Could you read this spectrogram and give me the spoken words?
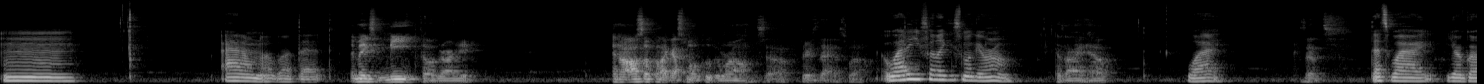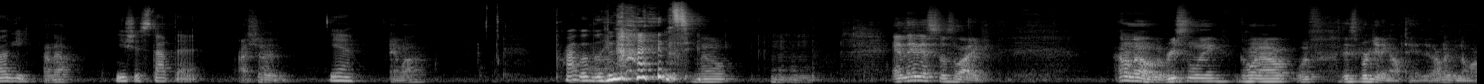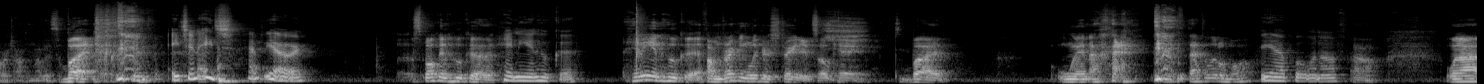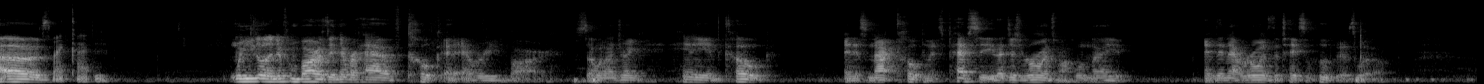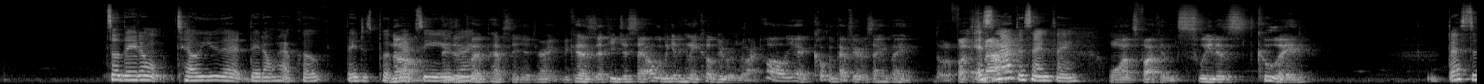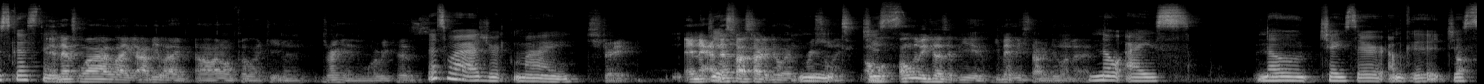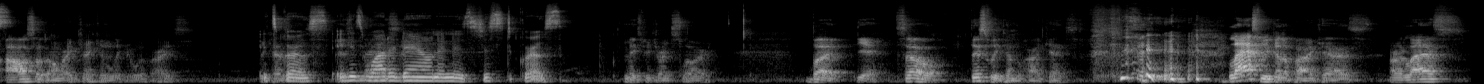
Mm, I don't know about that. It makes me feel groggy. And I also feel like I smoke hookah wrong, so there's that as well. Why do you feel like you smoke it wrong? Because I ain't hell. Why? Because that's, That's why you're groggy. I know. You should stop that. I should. Yeah. Am I? Probably not. No. Mm-mm. And then it's just like, I don't know. Recently, going out with this, we're getting off tangent. I don't even know why we're talking about this, but H and H. Happy hour. smoking hookah, Henny and hookah. henny and hookah. If I'm drinking liquor straight, it's okay. But when I is that the little ball? Yeah, I put one off. Oh, when I uh, It's like cotton. when you go to different bars, they never have Coke at every bar. So when I drink Henny and Coke, and it's not Coke and it's Pepsi, that just ruins my whole night. And then that ruins the taste of hookah as well. So they don't tell you that they don't have Coke. They just put no, Pepsi in your drink. they just put Pepsi in your drink. Because if you just say, oh, let me get a Henny Coke, people will be like, oh, yeah, Coke and Pepsi are the same thing. No, the fuck it's, it's not. not. the same thing. One's fucking sweet as Kool-Aid. That's disgusting. And that's why, like, I'll be like, oh, I don't feel like even drinking anymore because That's why I drink my. straight. And Yeah. that's what I started doing recently. Just- only because of you. You made me start doing that. No ice, no chaser. I'm good. Just I also don't like drinking liquor with ice. it's gross. it's- it it's gets watered down and it's just gross. Makes me drink slower. But yeah, so this week on the podcast, last week on the podcast, or last,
